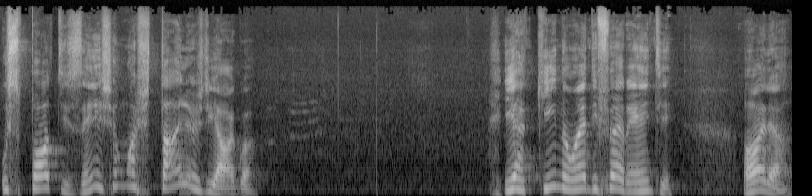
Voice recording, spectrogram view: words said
os potes encham as talhas de água. E aqui não é diferente. Olha,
